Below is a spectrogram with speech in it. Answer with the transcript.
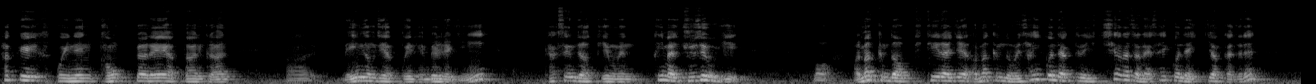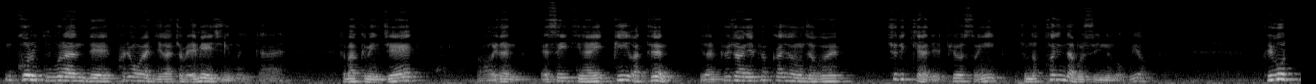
학교에 갖고 있는 과목별의 어떤 그런 어, 내인 성적이 갖고 있는 그 학생들 어떻게 보면 흔히 말해 줄 세우기 뭐 얼마큼 더 디테일하게 얼마큼 더 우리 상위권 대학들은 치열하잖아요. 상위권 대학 입기학과들은 그거를 구분하는데 활용하기가 좀 애매해지는 거니까 그만큼 이제 어, 이런 SAT나 AP 같은 이런 표준화의 평가 성적을 추리해야 될 필요성이 좀 더 커진다 볼 수 있는 거고요. 그리고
